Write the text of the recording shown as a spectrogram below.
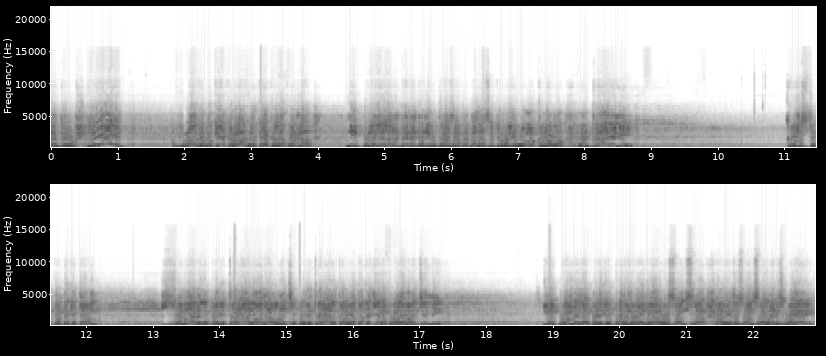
అంటూ ఏ రాగపు కేకలు ఆకలి కేకలు లేకుండా నీ పిల్లలు ఎలా ఉంటారంటే నీ భోజనపు బల్ల చుట్టూ ఒలివ మొక్కలో ఉంటారని క్రీస్తు పుట్టకితం సుమారుగా పది తరాల ఆదాము నుంచి పది తరాల తర్వాత ఒక జల ప్రళయం వచ్చింది. ఈ భూమి మీద అప్పటికి పదమూడు వందల అరవై సంవత్సరాలు అరవై ఐదు సంవత్సరాలు నడిచిపోయాయి.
